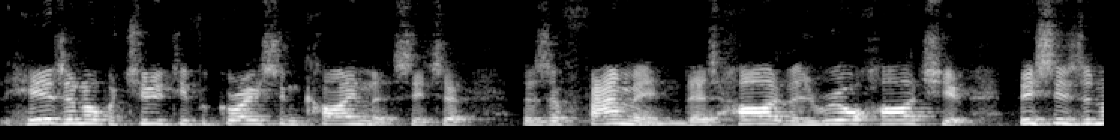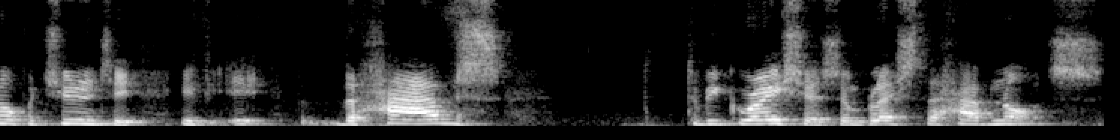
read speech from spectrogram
Here's an opportunity for grace and kindness. It's a, there's a famine, there's, hard, there's real hardship. This is an opportunity. If it, the haves, to be gracious and bless the have-nots.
